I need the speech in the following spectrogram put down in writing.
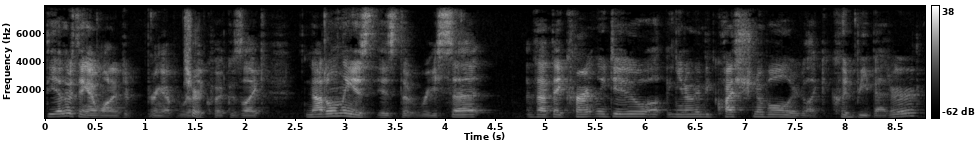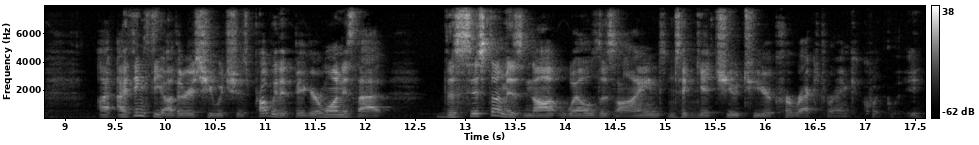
the other thing I wanted to bring up really Sure. quick was like, not only is is the reset that they currently do, uh, you know, maybe questionable or like could be better. I, I think the other issue, which is probably the bigger one, is that the system is not well designed to get you to your correct rank quickly.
